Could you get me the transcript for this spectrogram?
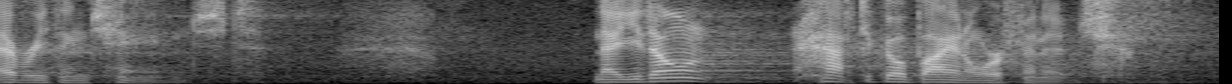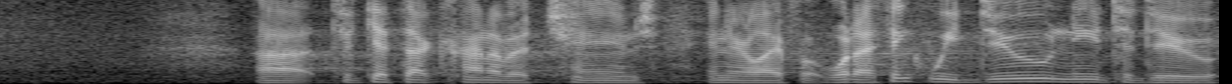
everything changed. Now, you don't have to go buy an orphanage uh, to get that kind of a change in your life. But what I think we do need to do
